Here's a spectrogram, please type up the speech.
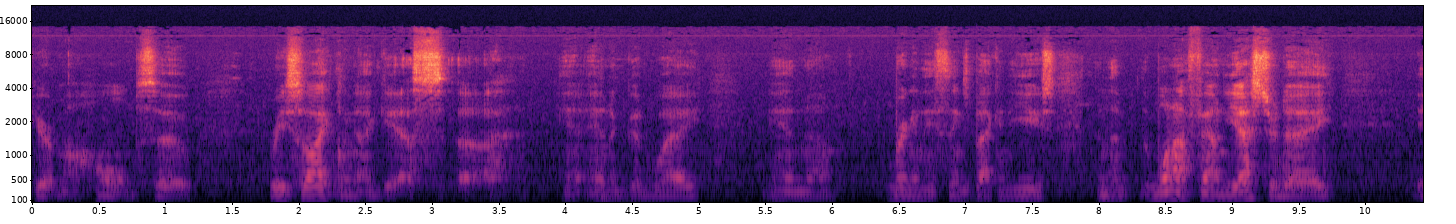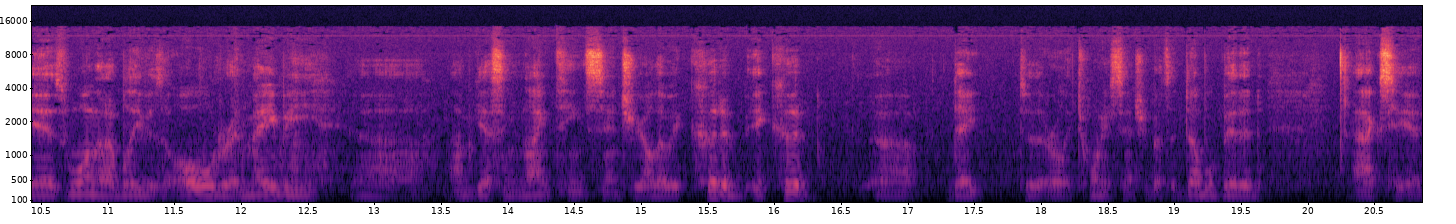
here at my home so recycling I guess in, in, a good way and bringing these things back into use. And the, the, one I found yesterday is one that I believe is older and maybe uh, I'm guessing 19th century, although it could have, it could uh, date to the early 20th century. But it's a double-bitted axe head,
